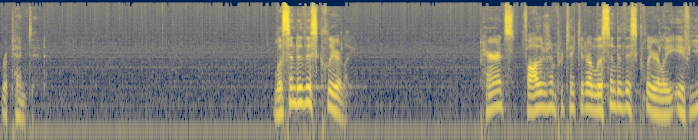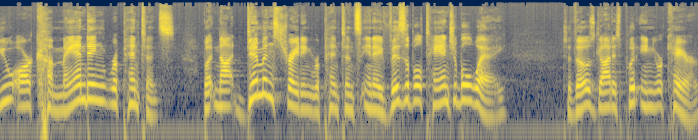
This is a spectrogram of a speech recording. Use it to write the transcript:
repented. Listen to this clearly. Parents, fathers in particular, listen to this clearly. If you are commanding repentance, but not demonstrating repentance in a visible, tangible way to those God has put in your care,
